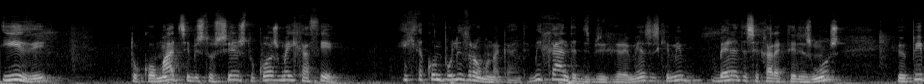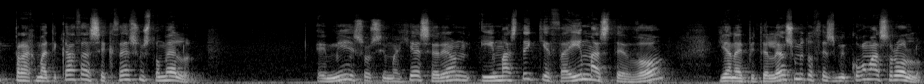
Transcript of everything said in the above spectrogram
ήδη το κομμάτι της εμπιστοσύνης του κόσμου έχει χαθεί. Έχετε ακόμη πολύ δρόμο να κάνετε. Μην χάνετε την ψυχραιμία σας και μην μπαίνετε σε χαρακτηρισμούς οι οποίοι πραγματικά θα σα εκθέσουν στο μέλλον. Εμείς ως Συμμαχία Ερέων είμαστε και θα είμαστε εδώ για να επιτελέσουμε το θεσμικό μας ρόλο.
